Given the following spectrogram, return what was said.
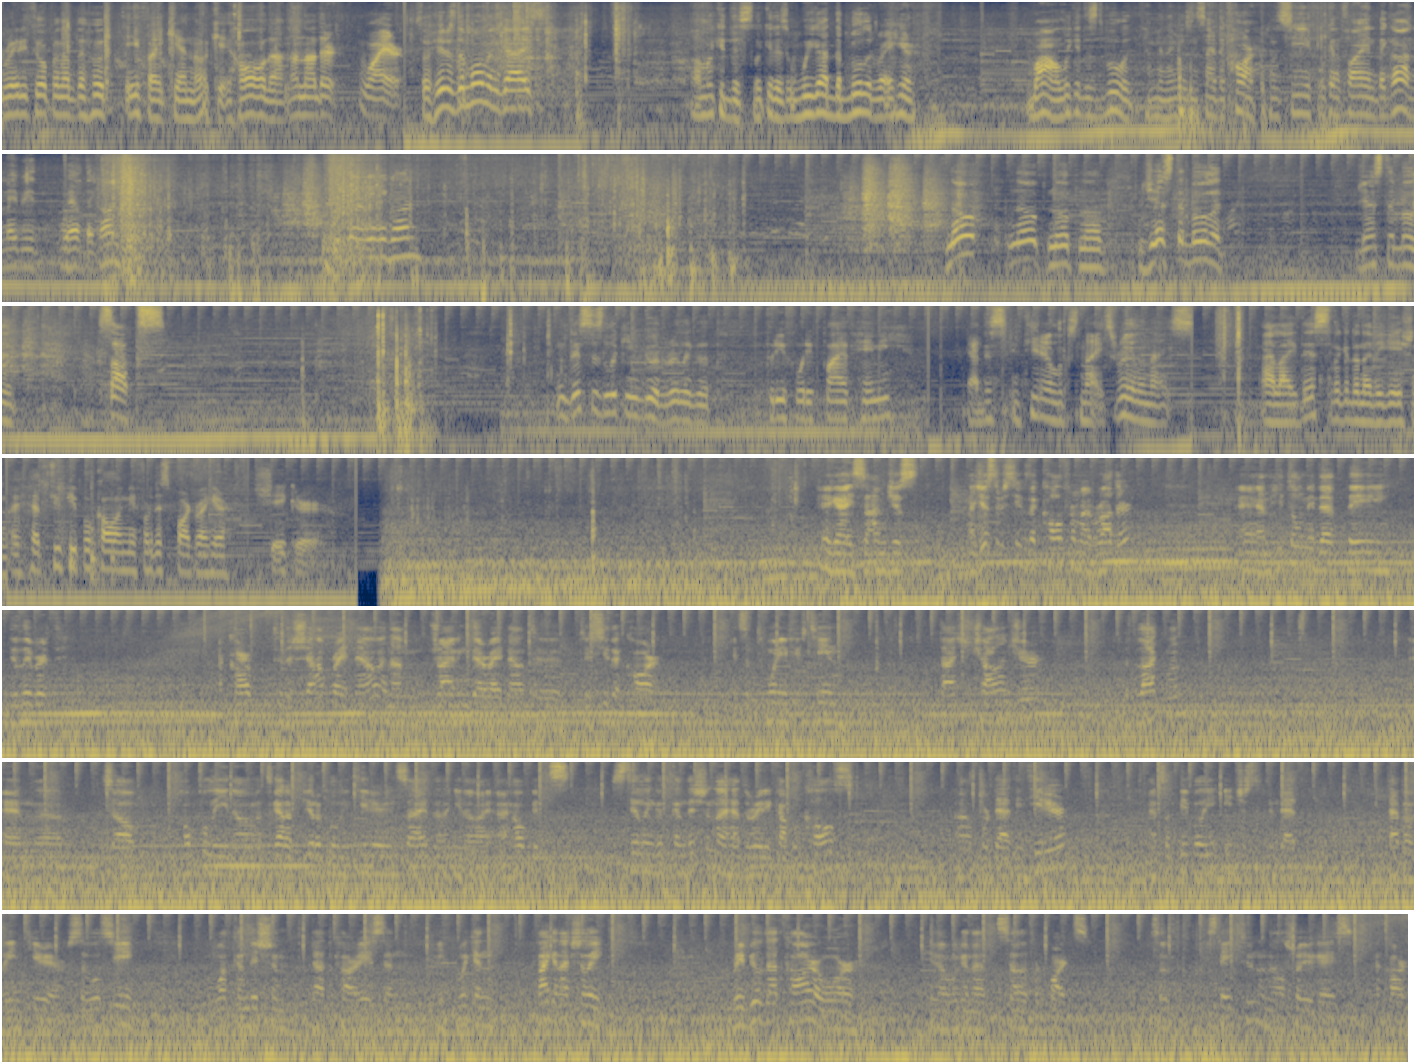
I'm ready to open up the hood if I can. Okay, hold on, another wire. So here's the moment, guys. Oh, look at this, look at this. We got the bullet right here. Wow, look at this bullet. I mean, it was inside the car. Let's see if we can find the gun. Maybe we have the gun. Is there any gun? Nope, nope, nope, nope. Just a bullet. Just a bullet. Sucks. This is looking good, really good. 345 Hemi. Yeah, this interior looks nice, really nice. I like this. Look at the navigation. I had few people calling me for this part right here. Shaker. Hey guys, I'm just I just received a call from my brother and he told me that they delivered a car to the shop right now and I'm driving there right now to, to see the car. It's a 2015 Dodge Challenger, the black one. And uh, so hopefully, you know, it's got a beautiful interior inside. Uh, you know, I, I hope it's still in good condition. I had already a couple calls uh, for that interior have some people interested in that type of interior so we'll see what condition that car is and if we can if I can actually rebuild that car or you know we're gonna sell it for parts. So stay tuned and I'll show you guys the car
